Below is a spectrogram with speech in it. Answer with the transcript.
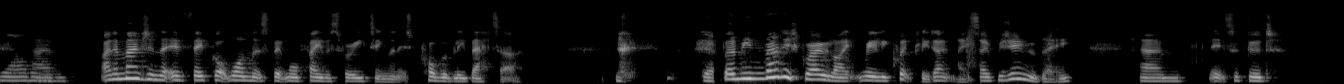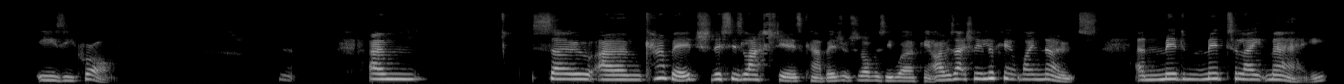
Yeah. Um, I'd imagine that if they've got one that's a bit more famous for eating, then it's probably better. Yeah. But I mean, radish grow like really quickly, don't they? So presumably, um, it's a good, easy crop. Yeah. Um, so um, cabbage. This is last year's cabbage, which is obviously working. I was actually looking at my notes, and mid mid to late May,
